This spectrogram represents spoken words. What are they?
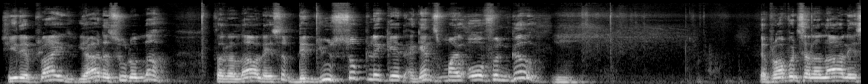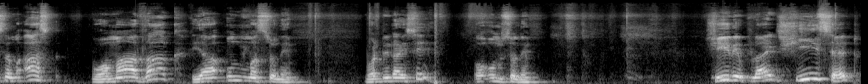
She replied, Ya Rasulullah, wasallam, did you supplicate against my orphan girl? The Prophet sallallahu alayhi wasallam asked, Wa ma dhaq ya Umm Sulaim. What did I say, O Umm Sulaim? She replied, She said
